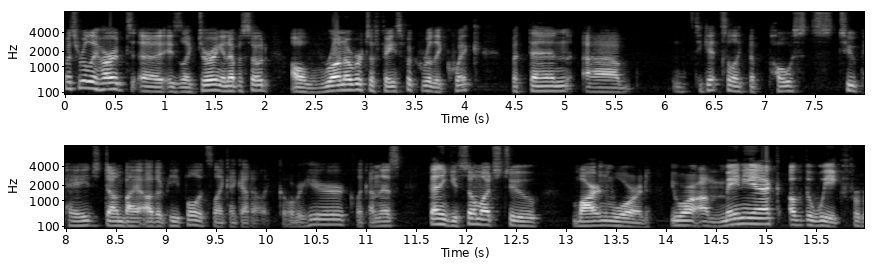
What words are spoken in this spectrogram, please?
What's really hard uh, is like during an episode, I'll run over to Facebook really quick, but then uh, to get to like the posts to page done by other people, it's like I gotta like go over here, click on this. Thank you so much to Martin Ward. You are a maniac of the week for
